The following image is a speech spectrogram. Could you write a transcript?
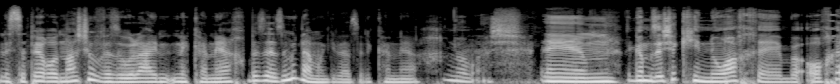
לספר עוד משהו, וזה אולי נקנח בזה, איזה מילה מגעילה זה לקנח. ממש. אמ, גם זה שקינוח אה, באוכל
